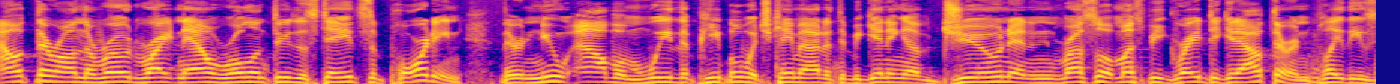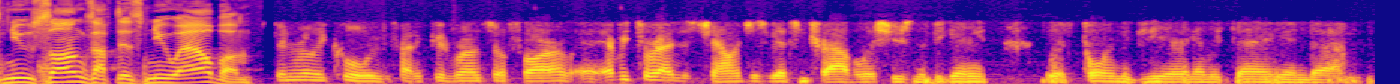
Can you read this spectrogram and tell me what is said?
Out there on the road right now, rolling through the state, supporting their new album, We the People, which came out at the beginning of June. And Russell, it must be great to get out there and play these new songs off this new album. It's been really cool. We've had a good run so far. Every tour has its challenges. We had some travel issues in the beginning with pulling the gear and everything, and um,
